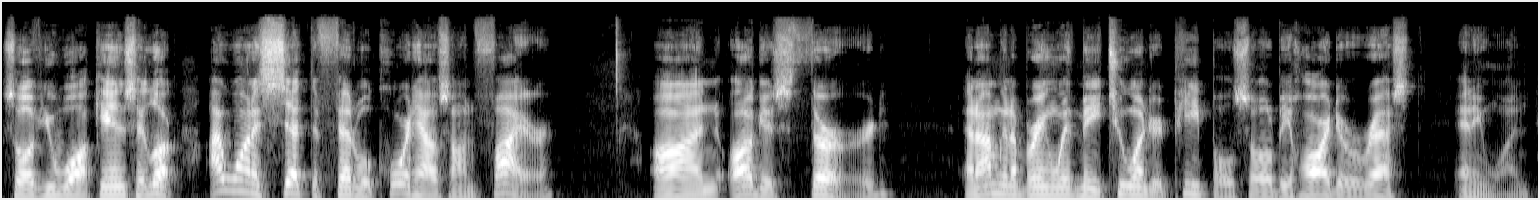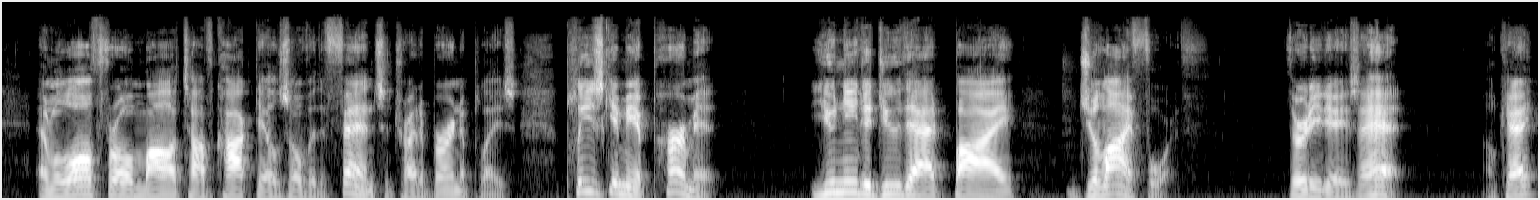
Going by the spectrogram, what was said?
So if you walk in and say, Look, I want to set the federal courthouse on fire, on August 3rd, and I'm going to bring with me 200 people, so it'll be hard to arrest anyone. And we'll all throw Molotov cocktails over the fence and try to burn the place. Please give me a permit. You need to do that by July 4th, 30 days ahead. Okay?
